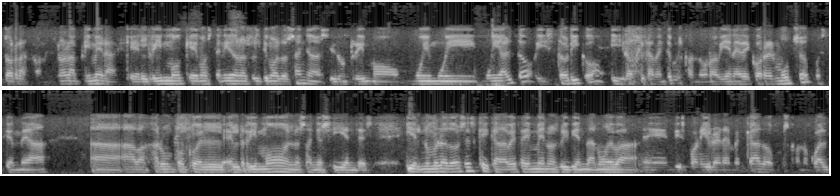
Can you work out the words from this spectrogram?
dos razones, ¿no? La primera, que el ritmo que hemos tenido en los últimos dos años ha sido un ritmo muy muy muy alto, histórico, y lógicamente pues cuando uno viene de correr mucho, pues tiende a a, bajar un poco el, el, ritmo en los años siguientes. Y el número dos es que cada vez hay menos vivienda nueva eh, disponible en el mercado, pues con lo cual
